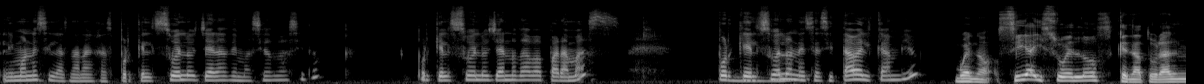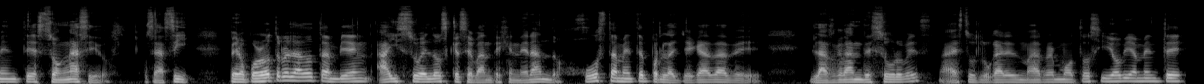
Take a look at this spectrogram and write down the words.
limones y las naranjas, porque el suelo ya era demasiado ácido, porque el suelo ya no daba para más, porque el suelo mm. necesitaba el cambio. Bueno, sí hay suelos que naturalmente son ácidos, o sea, sí. Pero por otro lado también hay suelos que se van degenerando, justamente por la llegada de, las grandes urbes, a estos lugares más remotos y obviamente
